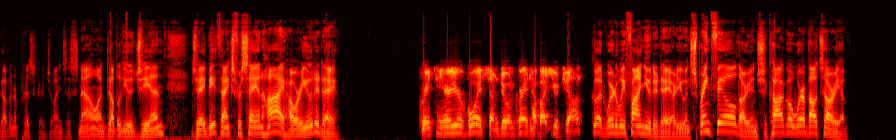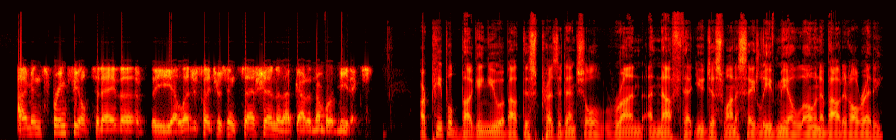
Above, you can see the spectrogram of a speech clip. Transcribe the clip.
Governor Pritzker joins us now on WGN. JB, thanks for saying hi. How are you today? Great to hear your voice. I'm doing great. How about you, John? Good. Where do we find you today? Are you in Springfield? Are you in Chicago? Whereabouts are you? I'm in Springfield today. The the uh, legislature's in session, and I've got a number of meetings. Are people bugging you about this presidential run enough that you just want to say, "Leave me alone" about it already?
